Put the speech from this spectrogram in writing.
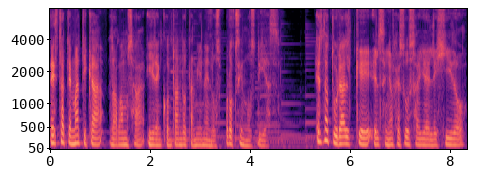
esta temática la vamos a ir encontrando también en los próximos días. Es natural que el Señor Jesús haya elegido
